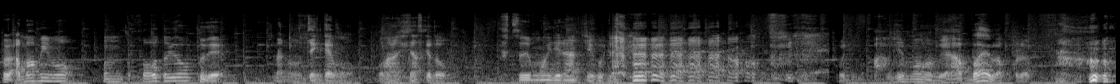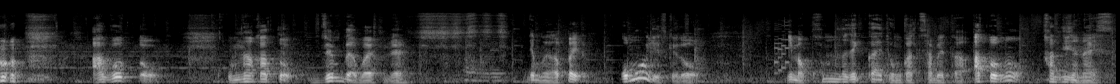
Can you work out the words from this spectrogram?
これ甘みもほんと程よくであの前回もお話ししたんですけど普通盛りでランチ行くみたいなこれでも揚げ物やばいわこれ。顎とお腹と全部やばいですね。でもやっぱり重いですけど今こんなでっかいとんかつ食べた後の感じじゃないです。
